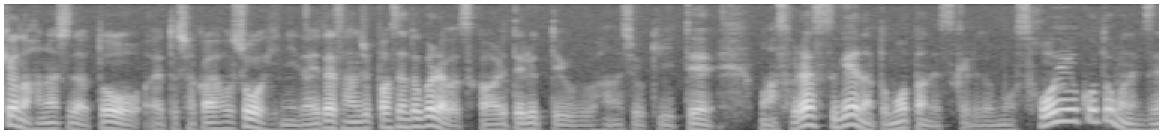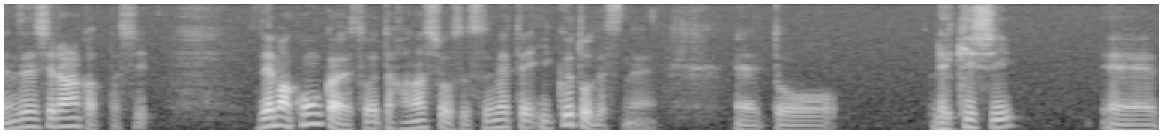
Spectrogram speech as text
今日の話だと、えっと、社会保障費に大体30%ぐらいは使われてるっていう話を聞いてまあそれはすげえなと思ったんですけれどもそういうこともね全然知らなかったし。でまあ今回そうやって話を進めていくとですねえっと歴史え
